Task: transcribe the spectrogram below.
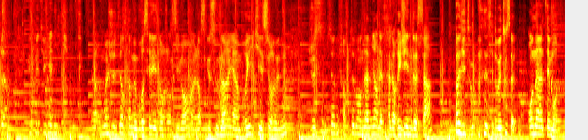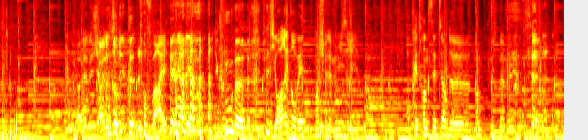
Que fais-tu Yannick Alors, Moi j'étais en train de me brosser les dents gentiment lorsque soudain il y a un bruit qui est survenu. Je soupçonne fortement Damien d'être à l'origine de ça. Pas du tout, c'est tombé tout seul. On a un témoin. J'ai rien entendu. L'enfoiré. du coup, euh, le tiroir est tombé. Moi je fais de la menuiserie. Après 37 heures de... Non, plus même.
